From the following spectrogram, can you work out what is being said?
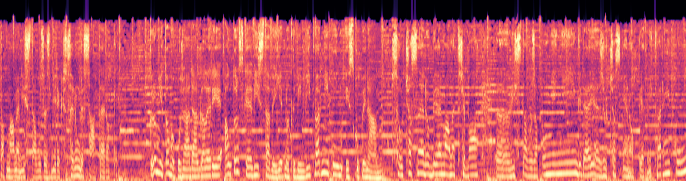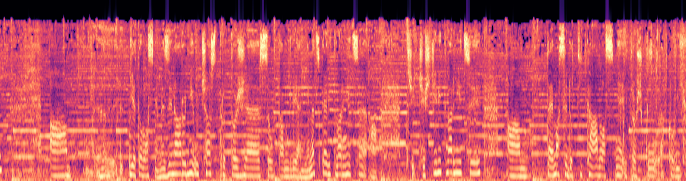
pak máme výstavu ze sbírek 70. roky. Kromě toho pořádá galerie autorské výstavy jednotlivým výtvarníkům i skupinám. V současné době máme třeba e, výstavu zapomnění, kde je zúčastněno pět výtvarníků a e, je to vlastně mezinárodní účast, protože jsou tam dvě německé výtvarnice a tři čeští výtvarníci a téma se dotýká vlastně i trošku takových,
